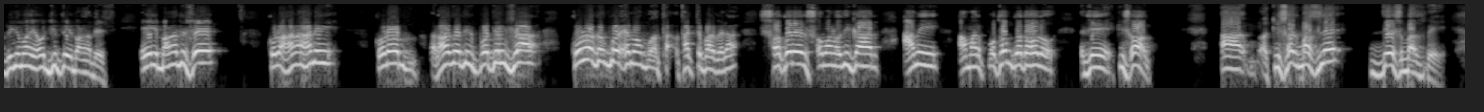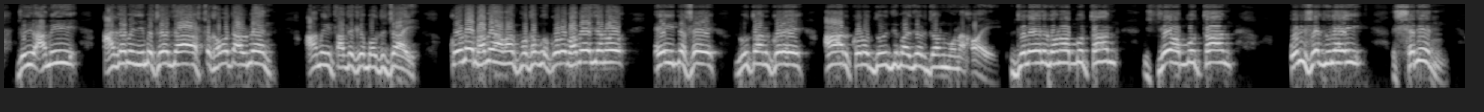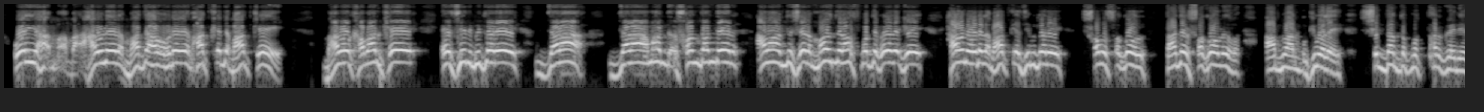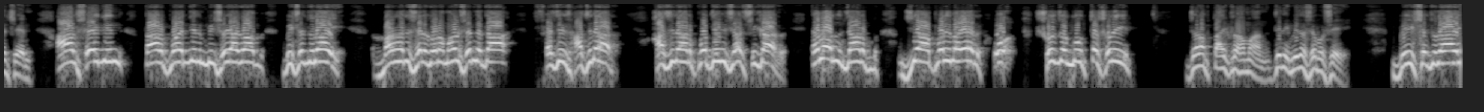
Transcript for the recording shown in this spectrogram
বিনিময়ে অর্জিত এই বাংলাদেশ। এই বাংলাদেশে কোনো হানাহানি, কোনো রাজনৈতিক প্রতিহিংসা, কোনো রকম এবং থাকতে পারবে না। সকলের সমান অধিকার। আমি, আমার প্রথম কথা হলো যে কৃষক কৃষক বাঁচলে দেশ বাঁচবে। যদি আমি আগামী নির্বাচনে যারা রাষ্ট্র ক্ষমতা আসবেন আমি তাদেরকে বলতে চাই, কোনোভাবে আমার প্রথম কোনোভাবে যেন এই দেশে নূতন করে আর কোন দুর্নীতিবাজের জন্ম না হয়। জুলাইয়ের গণ অভ্যুত্থান যে অভ্যুত্থান উনিশে জুলাই সেদিন ওই হারুনের ভাত হোটেলে ভাত খেতে ভাত খেয়ে, ভালো খাবার খেয়ে এসির ভিতরে যারা যারা আমার সন্তানদের আমার দেশের মানুষদের রাজপথে ফেলে রেখে হারুনের হোটেলে ভাত খেয়েছে ভিতরে সব সকল, তাদের সকল, আপনার কি বলে, সিদ্ধান্ত প্রত্যাহার করে নিয়েছেন। আর সেই দিন, তার পরের দিন বিশে আগস্ট, বিশে জুলাই, বাংলাদেশের গণমানুষের নেতা ফ্যাসিস হাসিনার হাসিনার প্রতিহিংসার শিকার এবং যার জিয়া পরিবারের ও সুযোগ্য উত্তরসূরি জনাব তাইক রহমান, তিনি বিদেশে বসে। বিশে জুলাই,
